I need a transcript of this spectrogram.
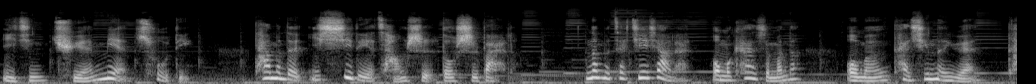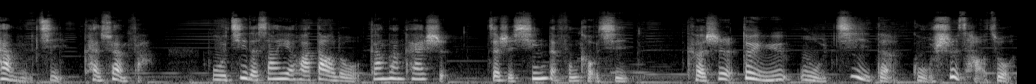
已经全面触顶，他们的一系列尝试都失败了。那么在接下来，我们看什么呢？我们看新能源，看五 G，看算法。五 G 的商业化道路刚刚开始，这是新的风口期。可是对于五 G 的股市炒作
